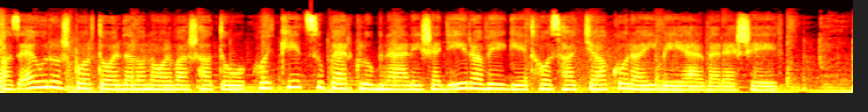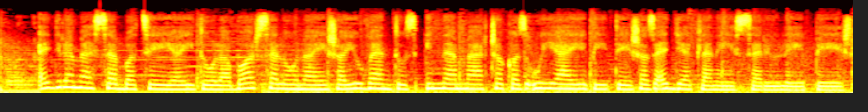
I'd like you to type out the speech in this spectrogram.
Az Eurosport oldalon olvasható, hogy két szuperklubnál is egy éra végét hozhatja a korai BL vereség. Egyre messzebb a céljaitól a Barcelona és a Juventus, innen már csak az újjáépítés az egyetlen észszerű lépés.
